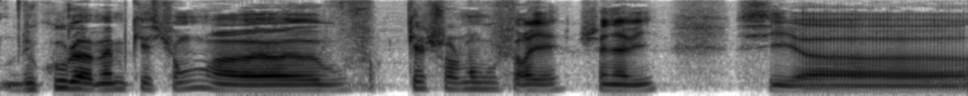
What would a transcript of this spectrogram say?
Du coup, la même question. Euh, vous- quel changement vous feriez chez Navi si, euh,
